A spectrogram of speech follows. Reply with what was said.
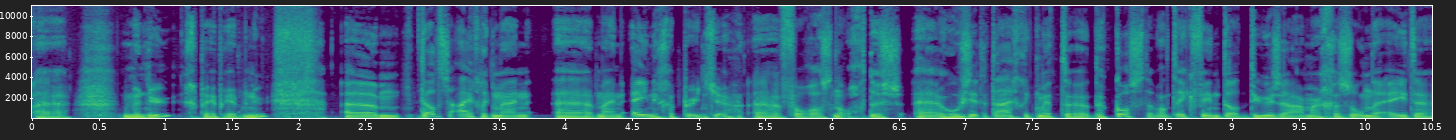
eh, menu. Geprepareerd menu. Ehm, dat is eigenlijk mijn, eh, mijn enige puntje eh, vooralsnog. Dus hoe zit het eigenlijk met de, de kosten? Want ik vind dat duurzamer, gezonde eten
